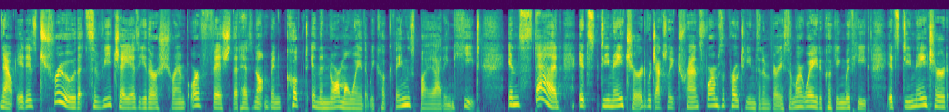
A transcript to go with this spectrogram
Now, it is true that ceviche is either shrimp or fish that has not been cooked in the normal way that we cook things by adding heat. Instead, it's denatured, which actually transforms the proteins in a very similar way to cooking with heat. It's denatured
